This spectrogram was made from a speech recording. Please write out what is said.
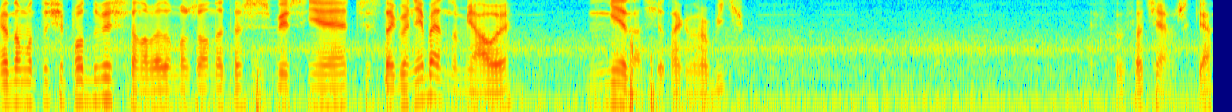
wiadomo to się podwyższa, no wiadomo, że one też wiecznie czystego nie będą miały. Nie da się tak zrobić. Jest to za ciężkie.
